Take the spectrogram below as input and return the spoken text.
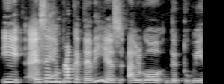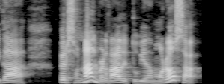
Y ese ejemplo que te di es algo de tu vida personal, ¿verdad? De tu vida amorosa.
